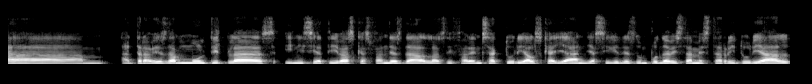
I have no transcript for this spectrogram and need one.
a través de múltiples iniciatives que es fan des de les diferents sectorials que hi ha, ja sigui des d'un punt de vista més territorial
